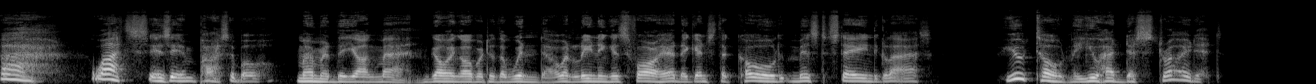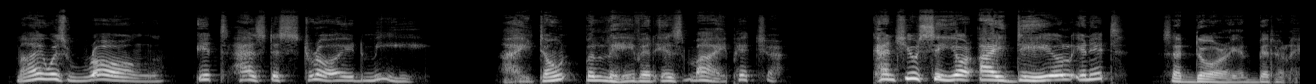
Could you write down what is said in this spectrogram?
Ah, what is impossible? murmured the young man, going over to the window and leaning his forehead against the cold mist-stained glass. You told me you had destroyed it. I was wrong. It has destroyed me. I don't believe it is my picture. Can't you see your ideal in it? said Dorian bitterly.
